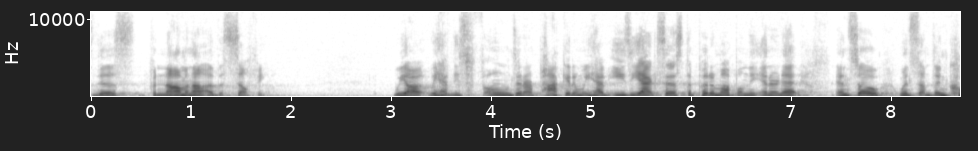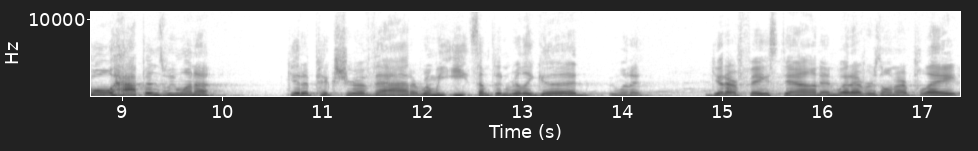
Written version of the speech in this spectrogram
this phenomena of the selfie. We, all, we have these phones in our pocket and we have easy access to put them up on the internet. And so when something cool happens, we want to get a picture of that. Or when we eat something really good, we want to get our face down and whatever's on our plate.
